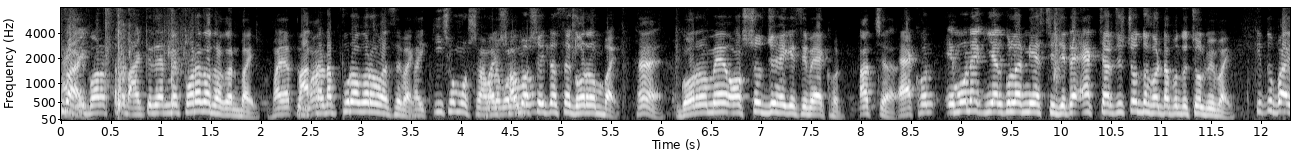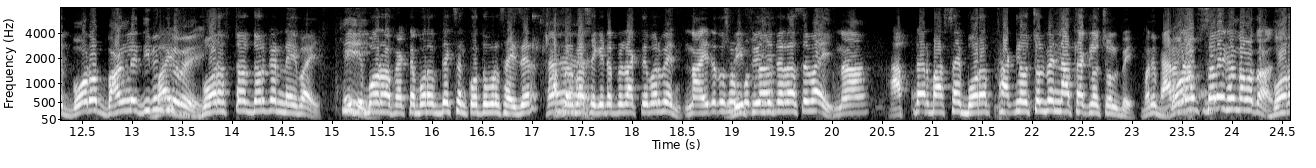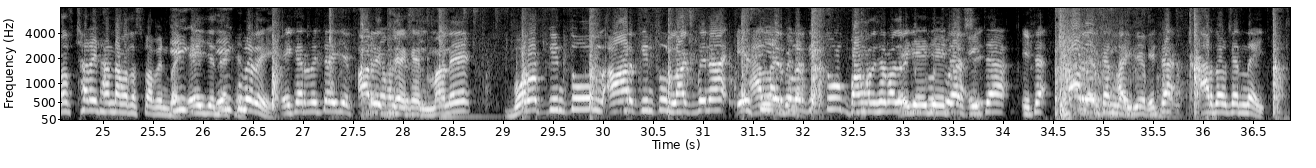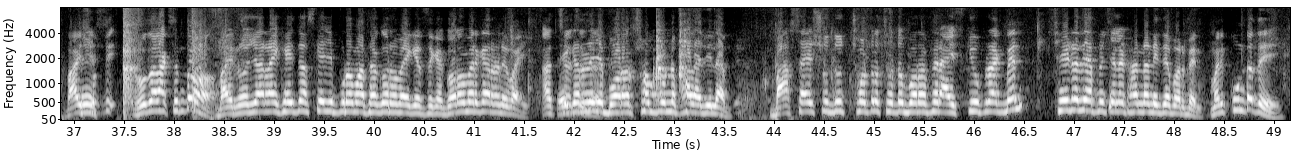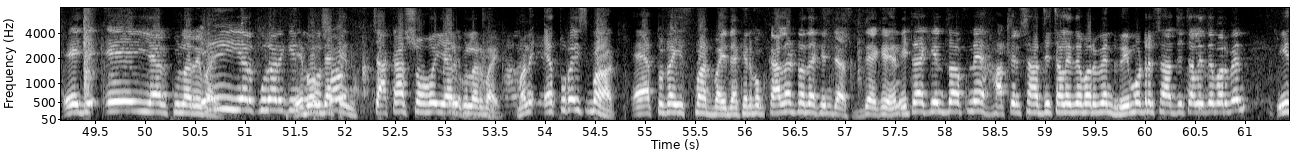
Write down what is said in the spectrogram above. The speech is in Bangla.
ভাই। বরফটা ভাঙতে দেন ভাই পরে কথা কন ভাই। ভাই, মাথাটা পুরো গরম আছে ভাই। ভাই কি সমস্যা? আমার? সমস্যা হইতাছে গরম ভাই। হ্যাঁ। গরমে অসহ্য হয়ে গেছি ভাই এখন। আচ্ছা। এখন এমন এক ইয়ার কুলার নিয়ে আসছি যেটা এক চার্জে চোদ্দ ঘণ্টা পর্যন্ত চলবে ভাই। কিন্তু ভাই বরফ ভাঙলে দিবেন কীভাবে? বরফ তো দরকার নেই ভাই। এই যে বরফ একটা বরফ দেখছেন কত বড় সাইজের? হ্যাঁ, আপনার হ্যাঁ, বাসায় কি আপনি রাখতে পারবেন? না এটা তো সম্ভব না। রেফ্রিজারেটর আছে ভাই। না। আপনার বাসায় বরফ থাকলেও চলবে না থাকলেও চলবে। মানে বরফ ছাড়াই ঠান্ডা বাতাস? বরফ ছাড়াই ঠান্ডা বাতাস পাবেন ভাই। এই- এই যে দেখেন। এই কারণে এই যে আরে দেখেন মানে বরফ কিন্তু আর কিন্তু লাগবে না এসি এর কুলার কিন্তু বাংলাদেশের বাজারে কিন্তু এটা এটা এটা আর দরকার নাই। এটা আর দরকার নাই। ভাই সত্যি রোজা রাখছেন তো? ভাই রোজা রাখাই তো আজকে যে পুরো মাথা গরম হয়ে গেছে গরমের কারণে ভাই। আচ্ছা, এই কারণে আচ্ছা। যে বরফ সম্পূর্ণ ফালা দিলাম। বাসায় শুধু ছোট ছোট বরফের আইস কিউব রাখবেন। সেটা দিয়ে আপনি চাইলে ঠান্ডা নিতে পারবেন। মানে কোনটাতে এই যে এই এয়ার কুলারে ভাই। এই এয়ার কুলারে কিন্তু এবং দেখেন চাকা সহ এয়ার কুলার ভাই। মানে এতটা স্মার্ট এতটা স্মার্ট ভাই দেখেন এবং কালারটা দেখেন জাস্ট দেখেন। এটা কিন্তু আপনি হাতের সাহায্যে চালাতে পারবেন রিমোটের সাহায্যে চালাতে পারবেন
